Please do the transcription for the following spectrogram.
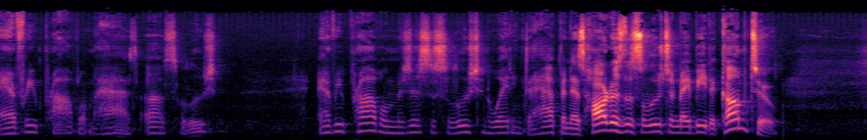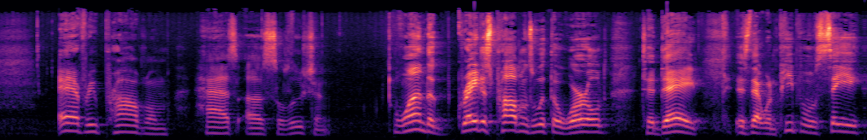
every problem has a solution. Every problem is just a solution waiting to happen. As hard as the solution may be to come to, every problem has a solution one of the greatest problems with the world today is that when people see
